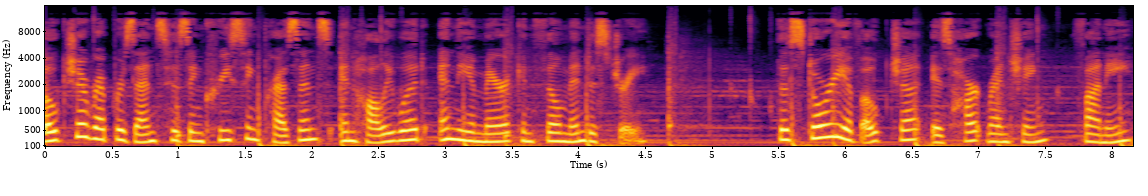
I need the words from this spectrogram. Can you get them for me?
Okja represents his increasing presence in Hollywood and the American film industry. The story of Okja is heart-wrenching, funny,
